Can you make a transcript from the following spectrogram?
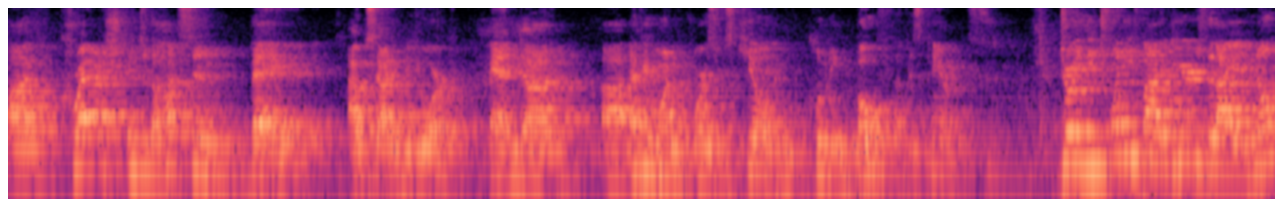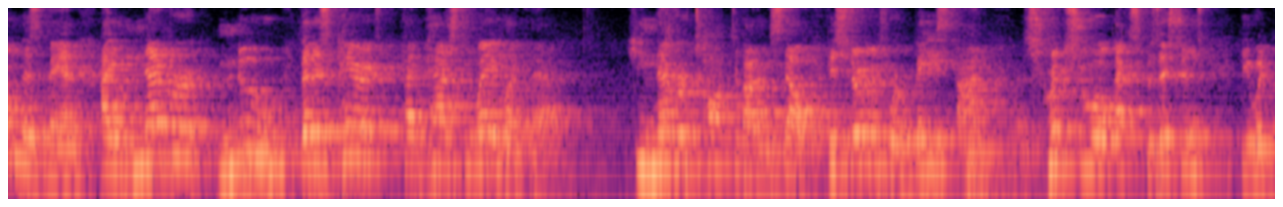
uh, crashed into the Hudson Bay outside of New York. And uh, uh, everyone, of course, was killed, including both of his parents. During the 25 years that I had known this man, I never knew that his parents had passed away like that. He never talked about himself. His sermons were based on scriptural expositions. He would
